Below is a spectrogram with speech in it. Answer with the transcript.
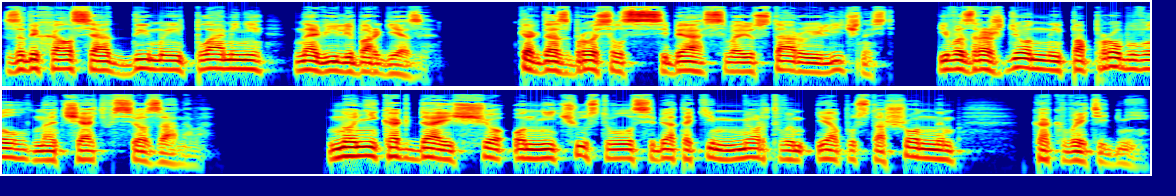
задыхался от дыма и пламени на вилле Боргезе. Когда сбросил с себя свою старую личность и возрожденный попробовал начать все заново. Но никогда еще он не чувствовал себя таким мертвым и опустошенным, как в эти дни.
